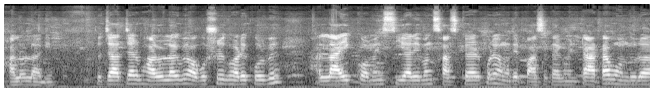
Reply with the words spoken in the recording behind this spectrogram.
ভালো লাগে। তো যার যার ভালো লাগবে অবশ্যই ঘরে করবে। আর লাইক কমেন্ট শেয়ার এবং সাবস্ক্রাইব করে আমাদের পাশে থাকবেন। টাটা বন্ধুরা।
